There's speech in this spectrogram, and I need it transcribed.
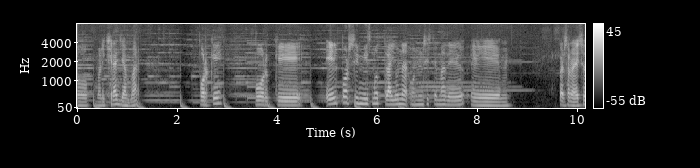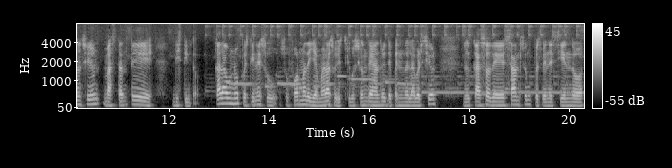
o como le quieran llamar. ¿Por qué? Porque él por sí mismo trae un sistema de em, personalización bastante distinto. Cada uno pues tiene su, su, forma de llamar a su distribución de Android dependiendo de la versión. En el caso de Samsung pues viene siendo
